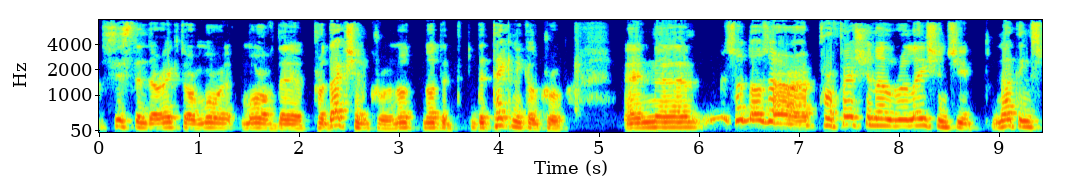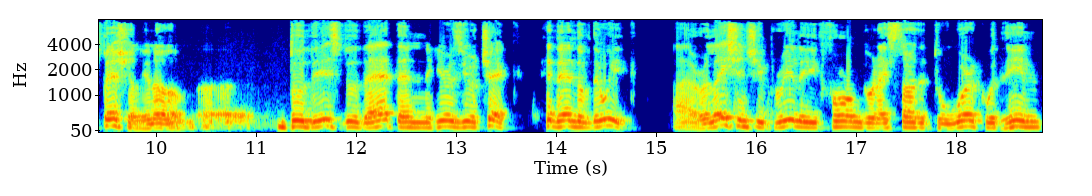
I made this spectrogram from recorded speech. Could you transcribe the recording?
assistant director, more more of the production crew, not not the, the technical crew. And um, so those are professional relationship, nothing special, you know. Uh, do this, do that, and here's your check at the end of the week. Uh, relationship really formed when I started to work with him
